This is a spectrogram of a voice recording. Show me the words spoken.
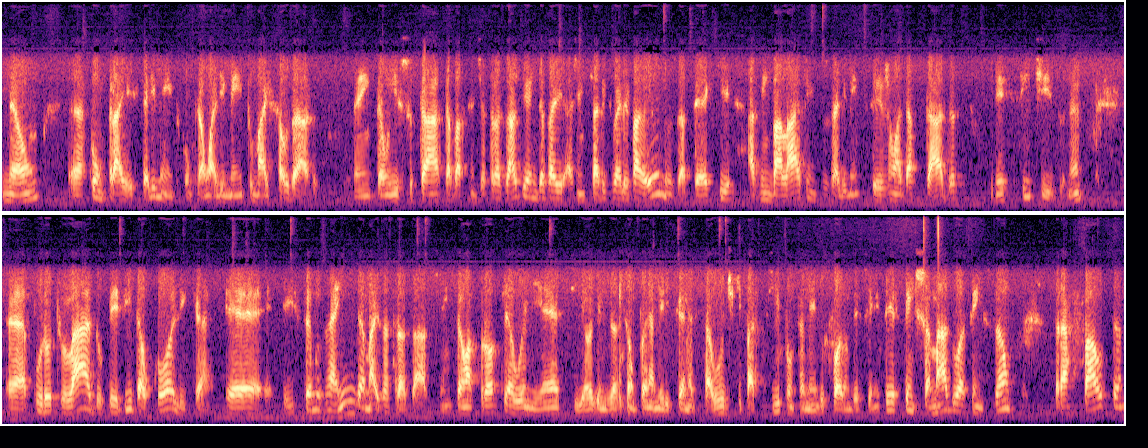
não uh, comprar esse alimento, comprar um alimento mais saudável. Né? Então isso está tá bastante atrasado e ainda vai, a gente sabe que vai levar anos até que as embalagens dos alimentos sejam adaptadas nesse sentido, né? É, por outro lado, bebida alcoólica, é, estamos ainda mais atrasados. Então, a própria OMS e a Organização Pan-Americana de Saúde, que participam também do Fórum DCNT, têm chamado a atenção para a falta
